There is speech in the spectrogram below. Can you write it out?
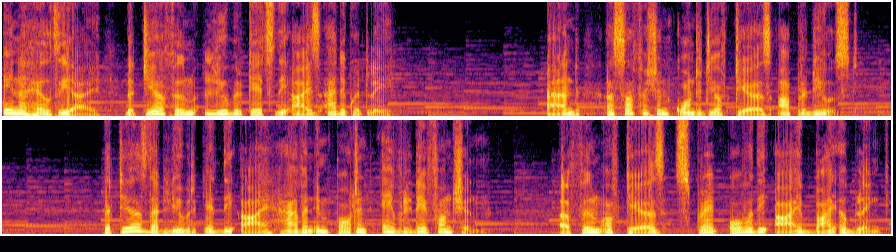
In a healthy eye, the tear film lubricates the eyes adequately and a sufficient quantity of tears are produced. The tears that lubricate the eye have an important everyday function. A film of tears spread over the eye by a blink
